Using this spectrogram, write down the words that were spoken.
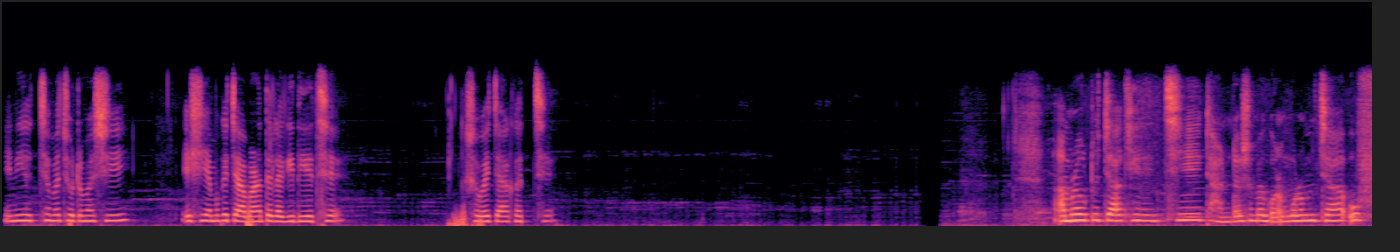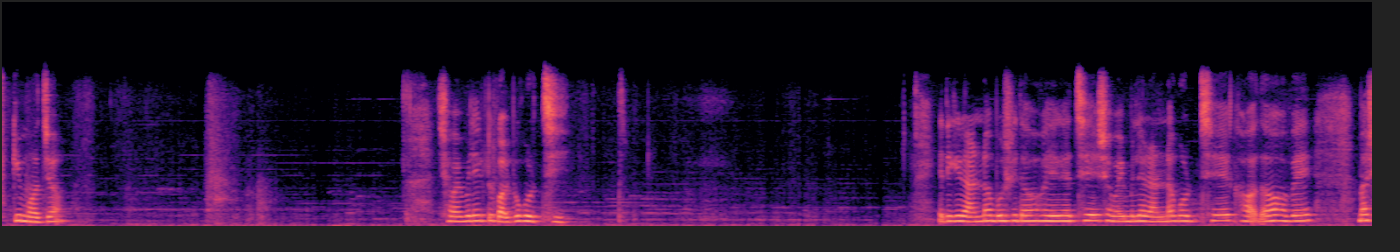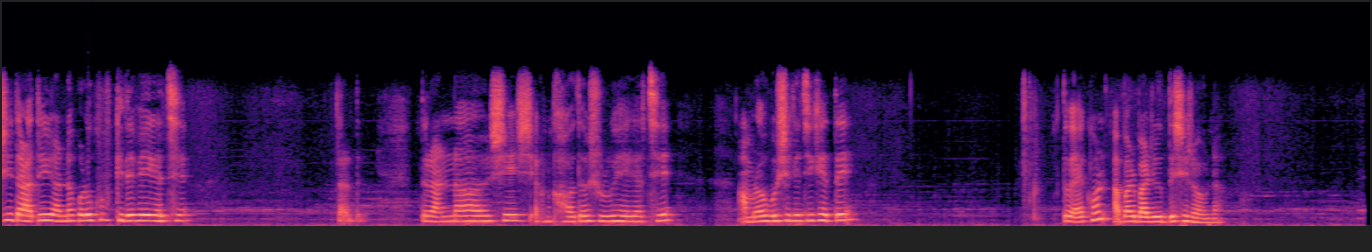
ইনি হচ্ছে আমার ছোটো মাসি, এসে আমাকে চা বানাতে লাগিয়ে দিয়েছে। সবাই চা খাচ্ছে। আমরা একটু চা খেয়ে নিচ্ছি, ঠান্ডার সময় গরম গরম চা, উফ, কি মজা। সবাই মিলে একটু গল্প করছি। এদিকে রান্না বসিয়ে দেওয়া হয়ে গেছে, সবাই মিলে রান্না করছে, খাওয়া দাওয়া হবে। মাসি তাড়াতাড়ি রান্না করে খুব খিদে পেয়ে গেছে। তো রান্না শেষ, এখন খাওয়া দাওয়া শুরু হয়ে গেছে। আমরাও বসে গেছি খেতে। তো এখন আবার বাড়ির উদ্দেশ্যে রওনা।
